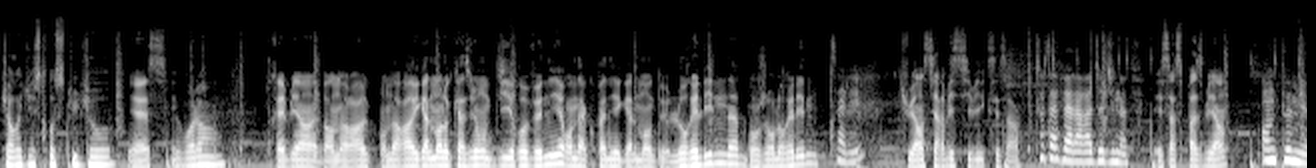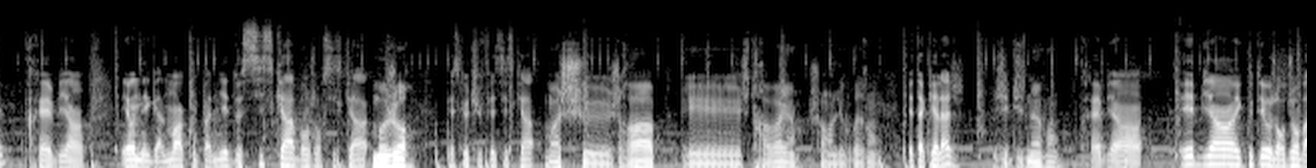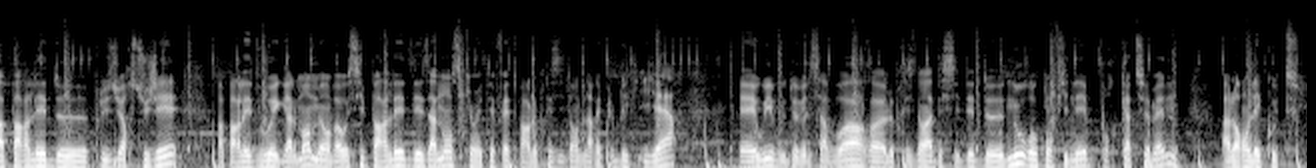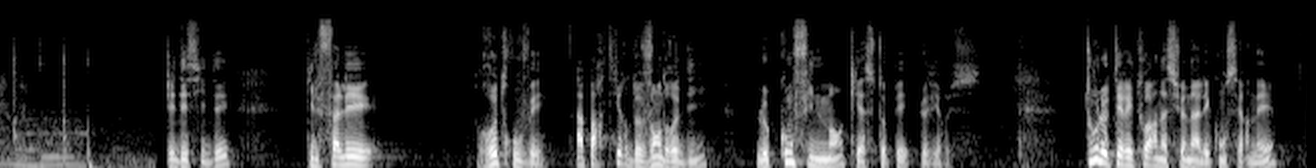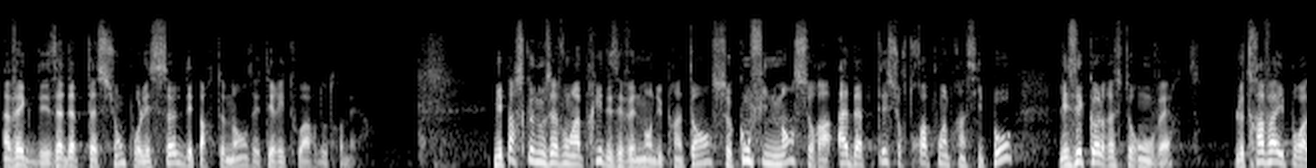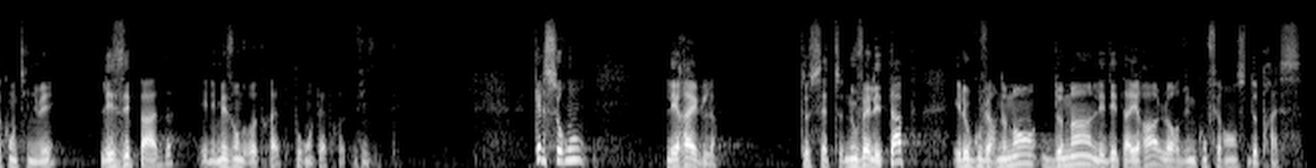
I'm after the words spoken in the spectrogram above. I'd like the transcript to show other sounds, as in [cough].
j'enregistre au studio. Yes. Et voilà. hein. Très bien. Eh ben, on, aura, on aura également l'occasion d'y revenir. On est accompagné également de Laureline. Bonjour Laureline. Salut, Tu es en service civique, c'est ça? Tout à fait à la radio du 9. Et ça se passe bien? On ne peut mieux. Très bien. Et on est également accompagné de Siska. Bonjour Siska. Bonjour, Qu'est-ce que tu fais Siska? Moi je, je rappe et je travaille, hein. je suis en livraison. Et t'as quel âge? J'ai 19 ans. Très bien. Eh bien, écoutez, aujourd'hui, on va parler de plusieurs sujets. On va parler de vous également, mais on va aussi parler des annonces qui ont été faites par le président de la République hier. Et oui, vous devez le savoir, euh, le président a décidé de nous reconfiner pour 4 semaines. Alors, on l'écoute. j'ai décidé qu'il fallait retrouver, à partir de vendredi, le confinement qui a stoppé le virus. Tout le territoire national est concerné, avec des adaptations pour les seuls départements et territoires d'outre-mer. Mais parce que nous avons appris des événements du printemps, ce confinement sera adapté sur trois points principaux. Les écoles resteront ouvertes, le travail pourra continuer, les EHPAD et les maisons de retraite pourront être visitées. Quelles seront les règles de cette nouvelle étape Et le gouvernement, demain, les détaillera lors d'une conférence de presse.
